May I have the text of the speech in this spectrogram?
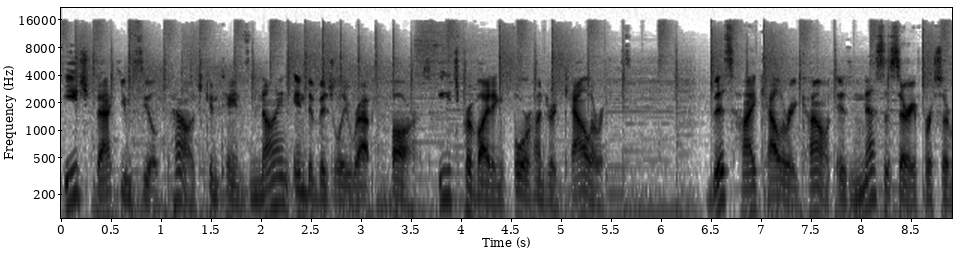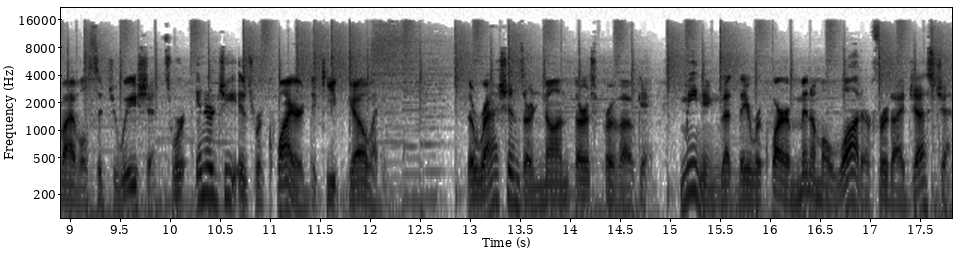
Each vacuum-sealed pouch contains 9 individually wrapped bars, each providing 400 calories. This high calorie count is necessary for survival situations where energy is required to keep going. The rations are non-thirst provoking, meaning that they require minimal water for digestion.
